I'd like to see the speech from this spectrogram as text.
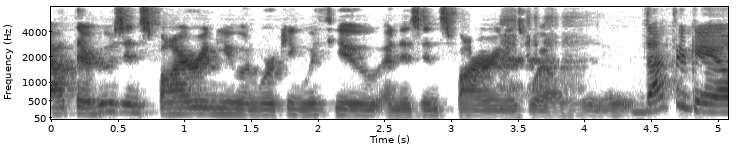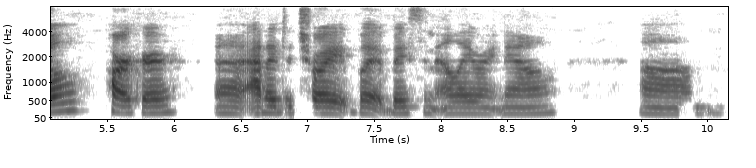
out there? Who's inspiring you and working with you and is inspiring as well? You know? Dr. Gail Parker uh, out of Detroit, but based in LA right now. Um,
